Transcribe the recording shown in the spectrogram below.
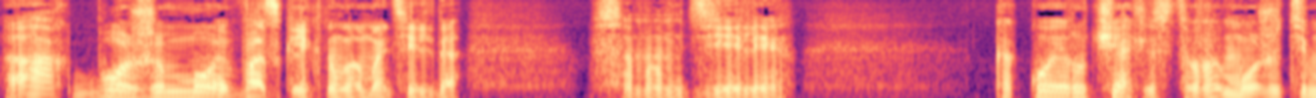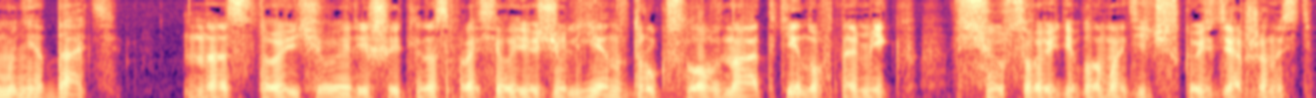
«Ах, боже мой!» — воскликнула Матильда. «В самом деле, какое ручательство вы можете мне дать?» Настойчиво и решительно спросил ее Жюльен, вдруг словно откинув на миг всю свою дипломатическую сдержанность.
